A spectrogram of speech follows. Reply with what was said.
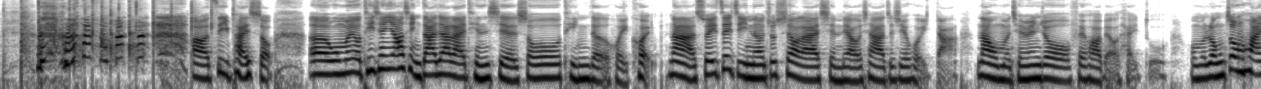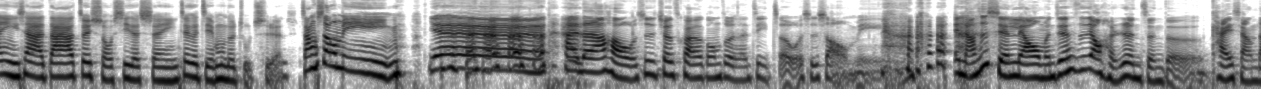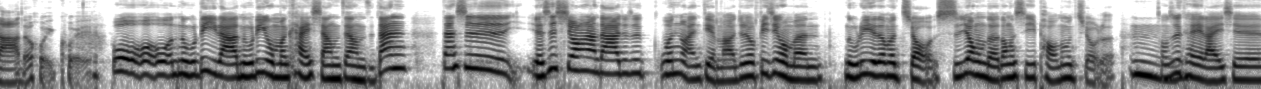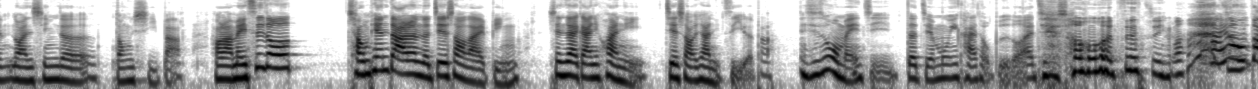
啊，自己拍手。呃，我们有提前邀请大家来填写收听的回馈，那所以这集呢就是要来闲聊一下这些回答。那我们前面就废话不要太多，我们隆重欢迎一下大家最熟悉的声音，这个节目的主持人张少敏。耶！嗨，大家好，我是 Cheers 快乐工作人的记者，我是少敏。哎、欸，哪是闲聊？我们今天是要很认真的开箱大家的回馈。我我我努力啦，努力我们开箱这样子，但。但是也是希望让大家就是温暖一点嘛，就是毕竟我们努力了那么久，实用的东西跑那么久了，嗯，总是可以来一些暖心的东西吧。好啦，每次都长篇大论的介绍来宾，现在该换你介绍一下你自己了吧。欸，其实我每一集的节目一开头不是都在介绍我自己吗？还好吧。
